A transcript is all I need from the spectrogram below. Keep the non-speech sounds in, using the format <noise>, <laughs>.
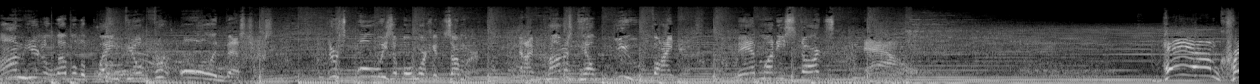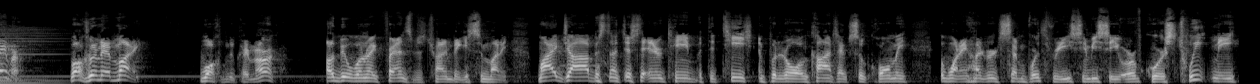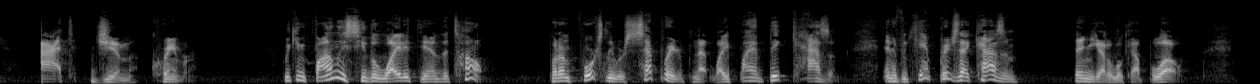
I'm here to level the playing field for all investors. There's always a bull market somewhere, and I promise to help you find it. Mad Money starts now. Hey, I'm Cramer. Welcome to Mad Money. Welcome to Cramerica. Other people want to make friends. I'm just trying to make you some money. My job is not just to entertain, but to teach and put it all in context. So call me at 1 800 743 CNBC or, of course, tweet me at Jim Cramer. We can finally see the light at the end of the tunnel. But unfortunately, we're separated from that light by a big chasm. And if we can't bridge that chasm, then you got to look out below.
